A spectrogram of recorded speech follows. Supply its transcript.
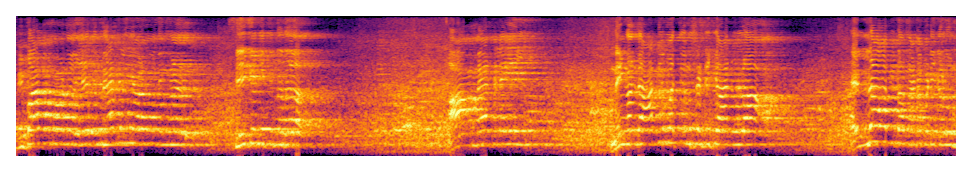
വിഭാഗമാണോ ഏത് മേഖലയാണോ നിങ്ങൾ സ്വീകരിക്കുന്നത് നിങ്ങളുടെ ആധിപത്യം സൃഷ്ടിക്കാനുള്ള എല്ലാവിധ നടപടികളും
